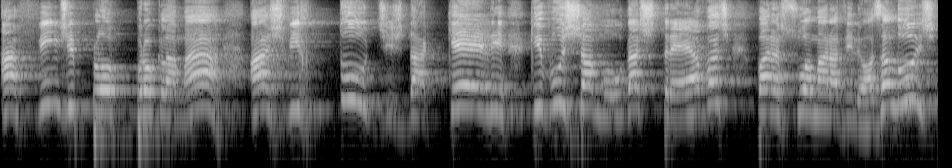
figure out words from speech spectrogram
a fim de pro proclamar as virtudes daquele que vos chamou das trevas para a sua maravilhosa luz.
